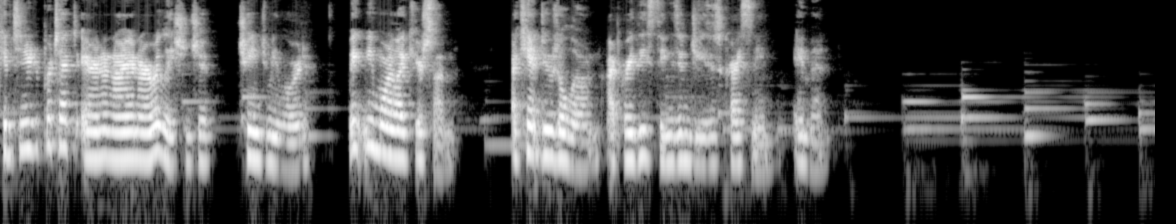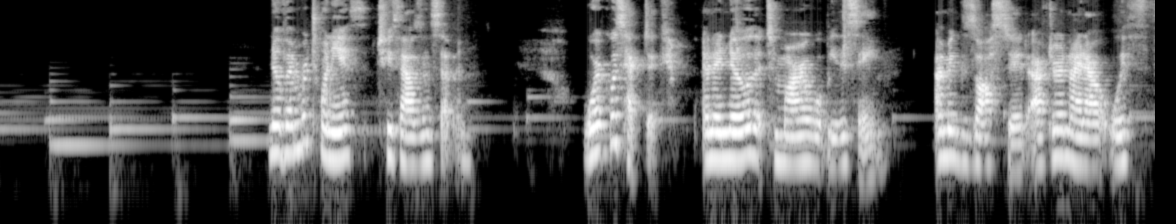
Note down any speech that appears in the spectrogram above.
Continue to protect Aaron and I in our relationship. Change me, Lord. Make me more like your son. I can't do it alone. I pray these things in Jesus Christ's name. Amen. November 20th, 2007. Work was hectic, and I know that tomorrow will be the same. I'm exhausted after a night out with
